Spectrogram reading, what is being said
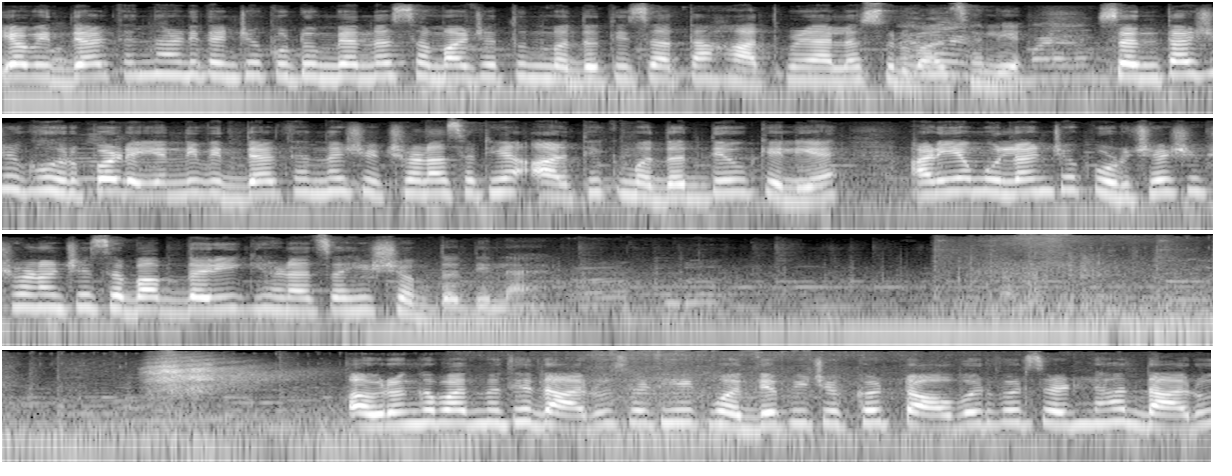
या विद्यार्थ्यांना आणि त्यांच्या कुटुंबियांना समाजातून मदतीचा आता हात मिळायला सुरुवात झाली आहे. संताजी घोरपडे यांनी विद्यार्थ्यांना शिक्षणासाठी आर्थिक मदत देऊ केली आहे आणि या मुलांच्या पुढच्या शिक्षणाची जबाबदारी घेण्याचाही शब्द दिला आहे. औरंगाबादमध्ये दारूसाठी एक मद्यपी चक्क टॉवरवर चढला. दारू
